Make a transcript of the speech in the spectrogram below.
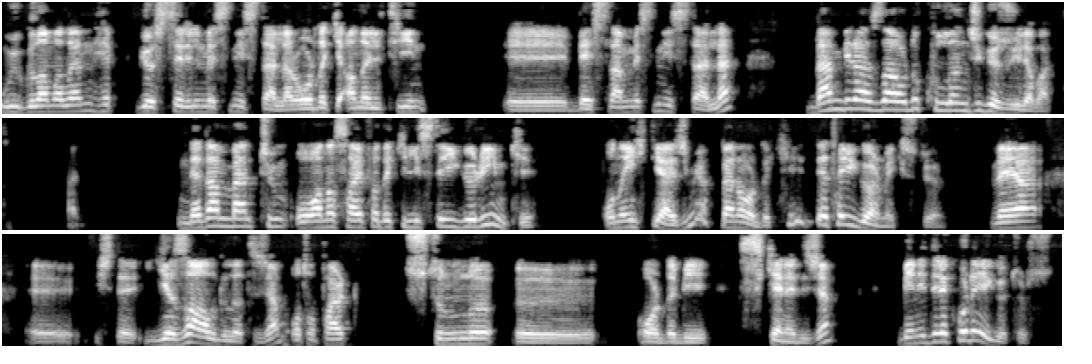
uygulamaların hep gösterilmesini isterler. Oradaki analitiğin e, beslenmesini isterler. Ben biraz daha orada kullanıcı gözüyle baktım. Hani neden ben tüm o ana sayfadaki listeyi göreyim ki? Ona ihtiyacım yok. Ben oradaki detayı görmek istiyorum. Veya e, işte yazı algılatacağım. Otopark sütununu e, orada bir scan edeceğim. Beni direkt oraya götürsün.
